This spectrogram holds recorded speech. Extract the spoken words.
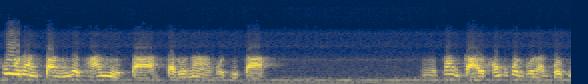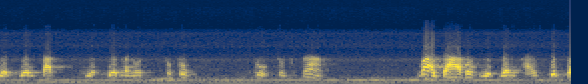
ผู้นั้นตั้งในฐานเมตตากรุณาโมทิตา ทั้งกายของคนผู้นั้นบ่เบียดเบียนสัตว์เบียดเบียนมนุษย์ทุกๆทุกทุกหน้าว่าจาบ่เบียดเบียนไผจิตใจ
